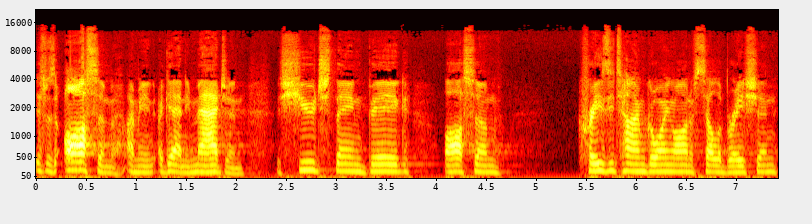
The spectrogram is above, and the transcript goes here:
This was awesome. I mean, again, imagine this huge thing, big, awesome, crazy time going on of celebration.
